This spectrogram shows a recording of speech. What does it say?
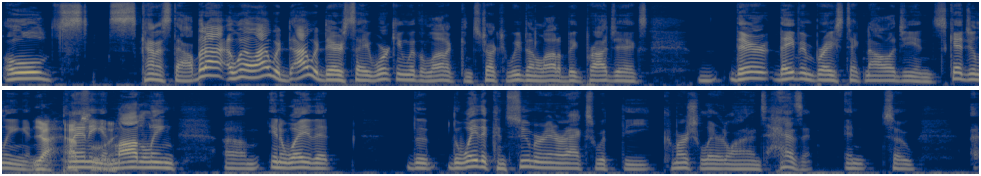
Old kind of style. But I well, I would I would dare say working with a lot of construction, we've done a lot of big projects. They're they've embraced technology and scheduling and yeah, planning absolutely. and modeling um, in a way that the the way the consumer interacts with the commercial airlines hasn't. And so uh,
